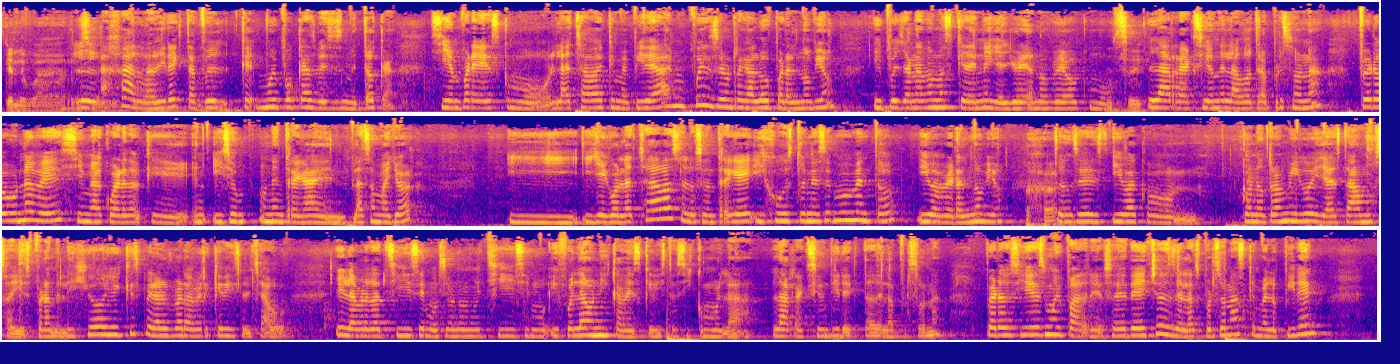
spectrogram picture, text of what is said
Que lo va a recibir. Ajá, la directa, pues que muy pocas veces me toca. Siempre es como la chava que me pide, ay, ¿me puedes hacer un regalo para el novio? Y pues ya nada más queda en ella, yo ya no veo como Sí. la reacción de la otra persona. Pero una vez sí me acuerdo que hice un- una entrega en Plaza Mayor y, y llegó la chava, se los entregué y justo en ese momento iba a ver al novio. Ajá. Entonces iba con, con otro amigo y ya estábamos ahí esperando. Le dije, oye, hay que esperar para ver qué dice el chavo. Y la verdad sí se emocionó muchísimo y fue la única vez que he visto así como la, la reacción directa de la persona. Pero sí es muy padre, o sea, de hecho desde las personas que me lo piden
